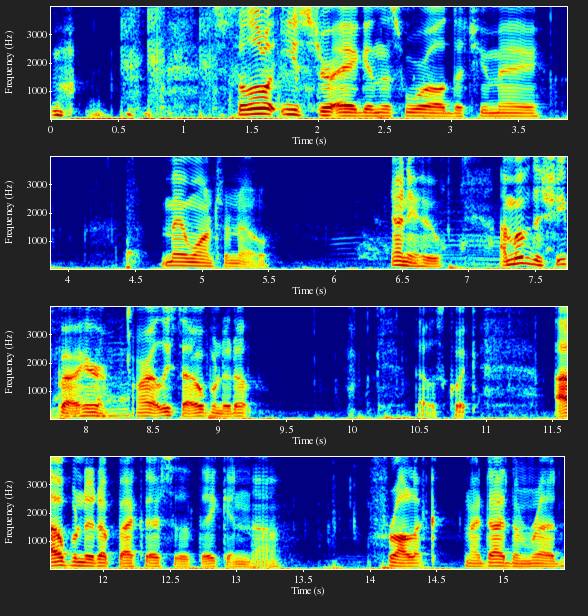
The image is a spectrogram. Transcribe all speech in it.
just a little Easter egg in this world that you may may want to know. Anywho, I moved the sheep out here, or at least I opened it up. That was quick. I opened it up back there so that they can uh, frolic, and I dyed them red.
